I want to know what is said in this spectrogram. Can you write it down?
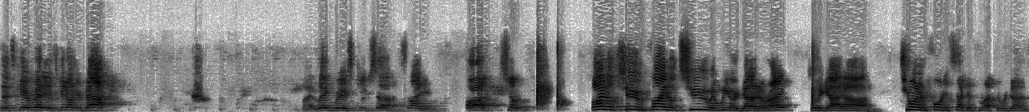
Let's get ready. Let's get on your back. My leg brace keeps uh, sliding. All right, so final two, final two, and we are done. All right. So we got uh, 240 seconds left, and we're done.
